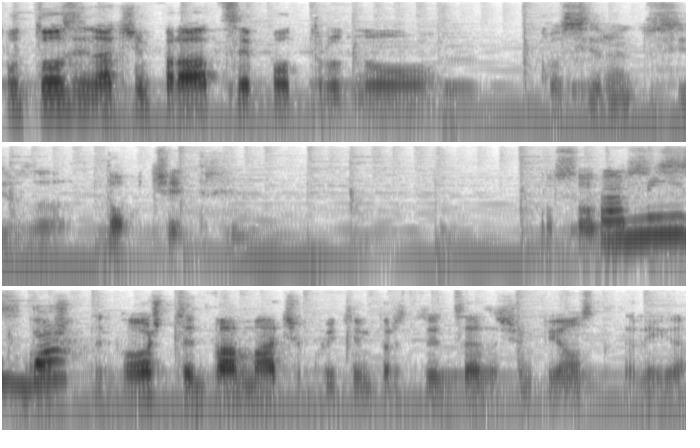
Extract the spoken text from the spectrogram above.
по този начин правят все по-трудно класирането си за топ 4. Особено Ами, с да. още, още два мача, които им предстоят сега за Шампионската лига.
